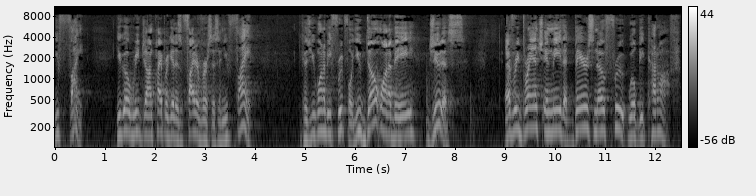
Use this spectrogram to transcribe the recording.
you fight. You go read John Piper, get his fighter verses and you fight because you want to be fruitful. You don't want to be Judas. Every branch in me that bears no fruit will be cut off.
